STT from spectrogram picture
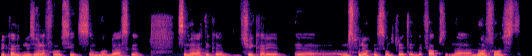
pe care Dumnezeu l-a folosit să-mi vorbească, să-mi arate că cei care uh, îmi spuneau că sunt prieteni, de fapt, nu au fost,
